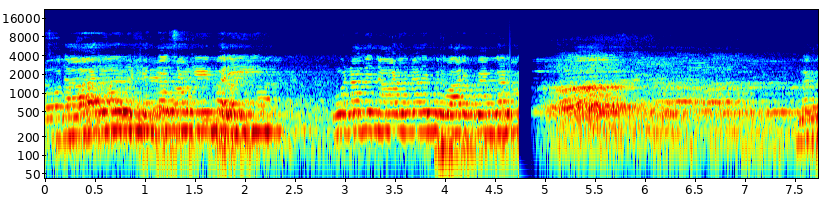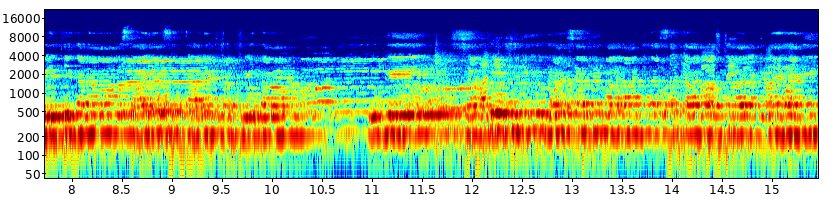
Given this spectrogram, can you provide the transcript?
ਸਰਦਾਰ ਨਛੱਤਰ ਸਿੰਘ ਜੀ ਭਰੀ ਉਹਨਾਂ ਦੇ ਨਾਲ ਉਹਨਾਂ ਦੇ ਪਰਿਵਾਰਕ ਮੈਂਬਰ। ਮੈਂ ਬੇਨਤੀ ਕਰਾਂ ਸਾਰੀਆਂ ਸਰਕਾਰੀ ਸ਼ਖਸੀਅਤਾਂ ਕਿਉਂਕਿ ਸਤਿਗੁਰੂ ਸ੍ਰੀ ਗੁਰੂ ਗ੍ਰੰਥ ਸਾਹਿਬ ਜੀ ਮਹਾਰਾਜ ਦਾ ਸਰਕਾਰ ਵਾਸਤੇ ਰੱਖਣਾ ਹੈ ਜੀ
